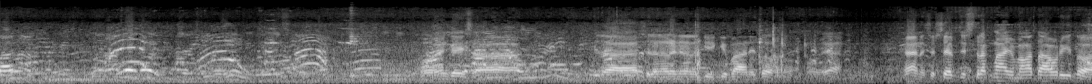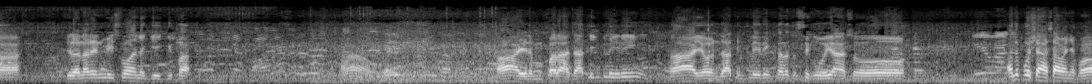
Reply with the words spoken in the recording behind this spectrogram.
O yan guys, ah, sila, sila na rin na nagkikiba nito. O yan. Yan, nagsa-self-destruct na yung mga tao rito. Ah. Sila na rin mismo ang nagkikiba. Ah, okay. Ah, yun naman pala. Dating clearing. Ah, yun. Dating clearing pala to si Kuya. So, ano po siya? Asawa niya po?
